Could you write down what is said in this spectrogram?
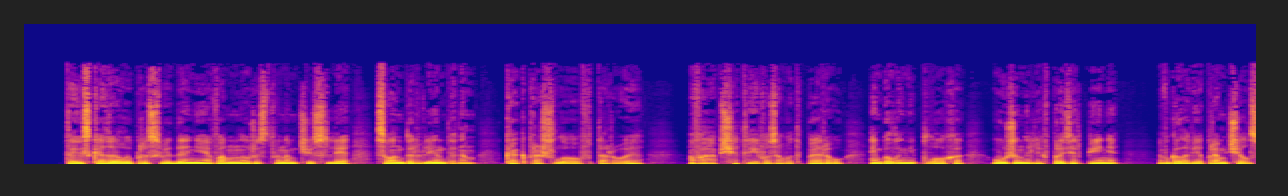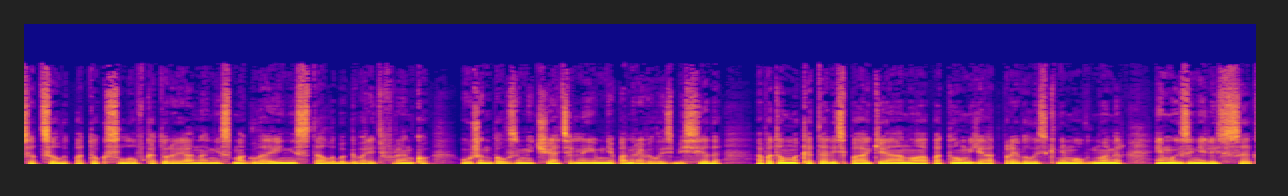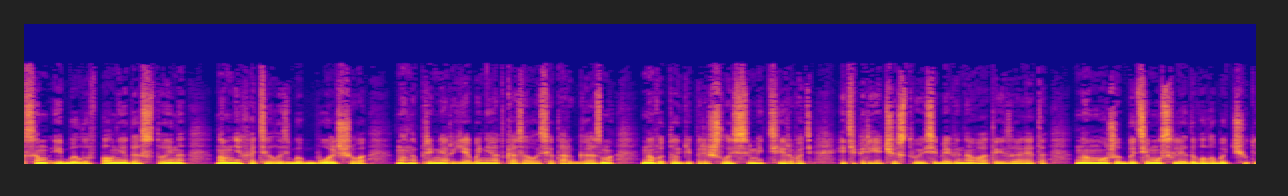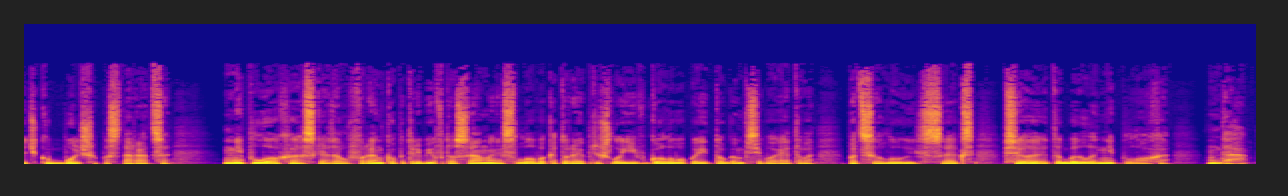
«Ты сказала про свидание во множественном числе с Вандерлинденом. Как прошло второе?» «Вообще-то его зовут Пэроу, и было неплохо. Ужинали в Прозерпене. В голове промчался целый поток слов, которые она не смогла и не стала бы говорить Фрэнку. Ужин был замечательный, и мне понравилась беседа. А потом мы катались по океану, а потом я отправилась к нему в номер, и мы занялись сексом, и было вполне достойно, но мне хотелось бы большего. Ну, например, я бы не отказалась от оргазма, но в итоге пришлось сымитировать, и теперь я чувствую себя виноватой за это, но, может быть, ему следовало бы чуточку больше постараться». «Неплохо», — сказал Фрэнк, употребив то самое слово, которое пришло ей в голову по итогам всего этого. «Поцелуй, секс — все это было неплохо». «Да».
